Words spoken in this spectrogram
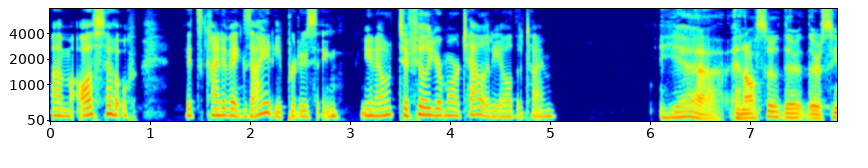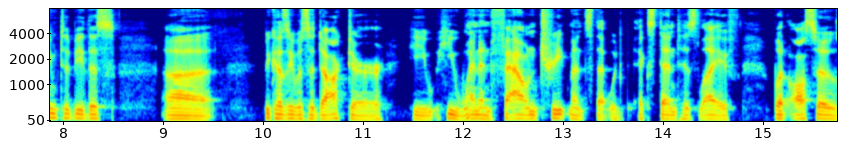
Um, also, it's kind of anxiety producing, you know, to feel your mortality all the time. Yeah. And also, there, there seemed to be this, uh, because he was a doctor, he, he went and found treatments that would extend his life, but also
